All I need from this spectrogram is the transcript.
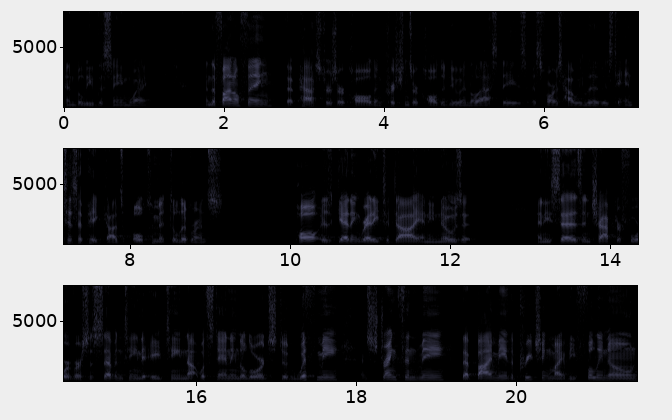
and believe the same way. And the final thing that pastors are called and Christians are called to do in the last days, as far as how we live, is to anticipate God's ultimate deliverance. Paul is getting ready to die, and he knows it. And he says in chapter 4, verses 17 to 18, Notwithstanding, the Lord stood with me and strengthened me, that by me the preaching might be fully known,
